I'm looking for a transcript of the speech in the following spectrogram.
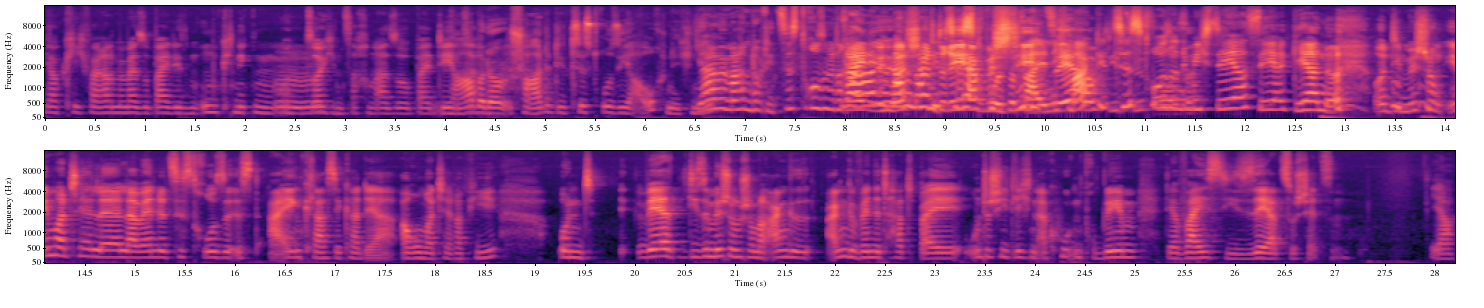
Ja, okay, ich war gerade mehr so bei diesem Umknicken und solchen Sachen, also bei den Ja, Sachen. aber da schadet die Zistrose ja auch nicht. Ne? ja, wir machen doch die Zistrose mit rein. Ja, Ihr wir hört schon, die Dreher besteht rein. Ich mag die Zistrose nämlich sehr, sehr gerne. Und die Mischung Immortelle, Lavendel, Zistrose ist ein Klassiker der Aromatherapie. Und wer diese Mischung schon mal ange angewendet hat bei unterschiedlichen akuten Problemen, der weiß sie sehr zu schätzen. Ja,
